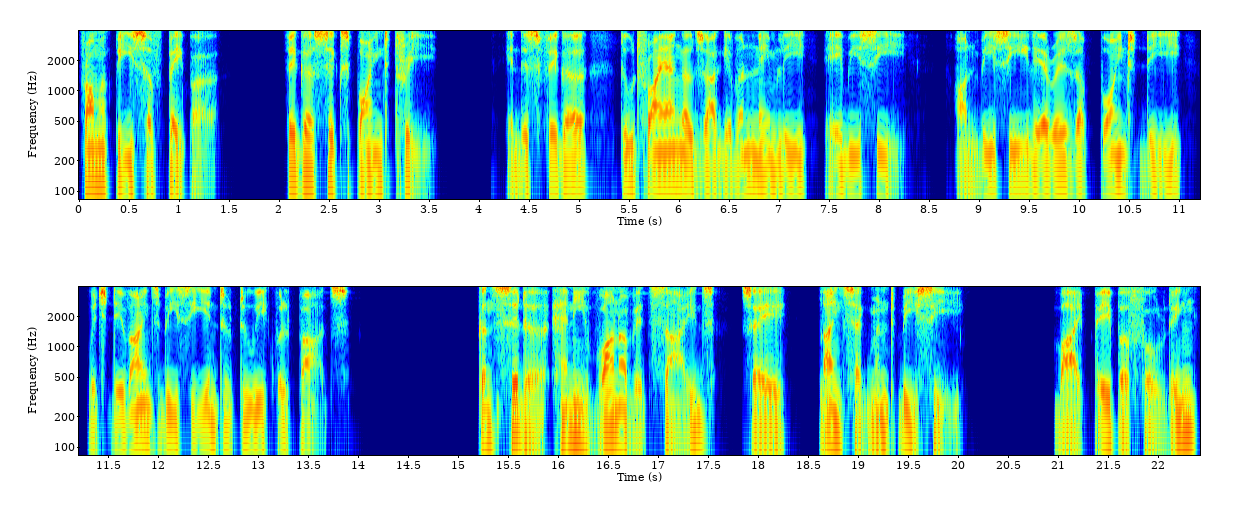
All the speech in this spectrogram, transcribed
from a piece of paper. Figure 6.3. In this figure, two triangles are given, namely ABC. On BC, there is a point D which divides BC into two equal parts. Consider any one of its sides, say line segment BC. By paper folding,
